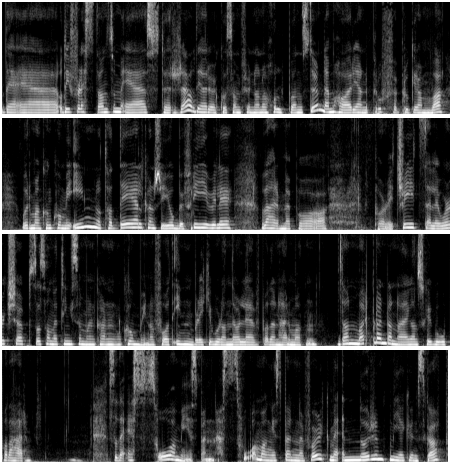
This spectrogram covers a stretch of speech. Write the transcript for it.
det er, Og de fleste som er større av de her økosamfunnene og holdt på en stund, de har gjerne proffe programmer hvor man kan komme inn og ta del, kanskje jobbe frivillig, være med på, på retreats eller workshops og sånne ting, så man kan komme inn og få et innblikk i hvordan det er å leve på denne måten. Danmark annet er ganske god på det her. Så det er så mye spennende. Så mange spennende folk med enormt mye kunnskap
